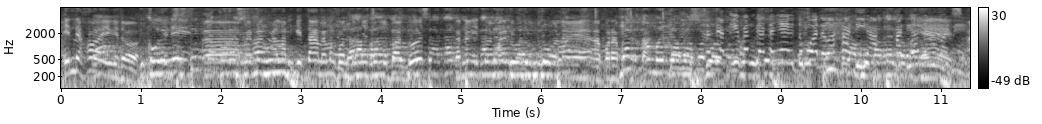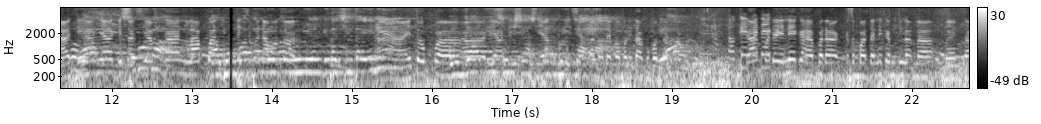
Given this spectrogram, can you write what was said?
indah hoy gitu. Jadi uh, memang alam kita memang kontennya cukup bagus karena itu memang ditunggu oleh uh, para peserta. Setiap event biasanya yang ditunggu adalah hadiah. Hadiahnya yes, hadiahnya kita siapkan 8 unit sepeda motor. Nah, itu uh, yang di, yang disiapkan oleh pemerintah Kabupaten Taunggul. Oke, Dan pada pada ini pada kesempatan ini kami juga minta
